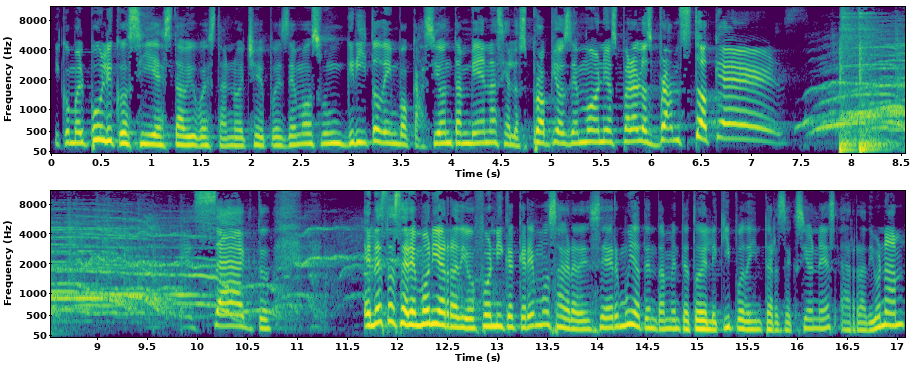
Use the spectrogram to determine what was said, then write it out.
Y como el público sí está vivo esta noche, pues demos un grito de invocación también hacia los propios demonios para los Bram Stokers. Exacto. En esta ceremonia radiofónica queremos agradecer muy atentamente a todo el equipo de Intersecciones, a Radio UNAM,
